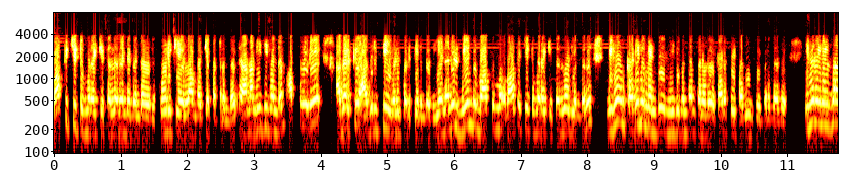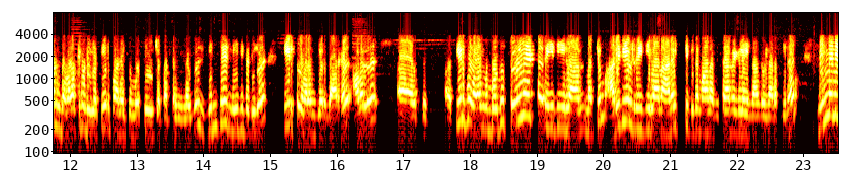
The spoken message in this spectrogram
வாக்குச்சீட்டு முறைக்கு செல்ல வேண்டும் என்ற ஒரு கோரிக்கை எல்லாம் வைக்கப்பட்டிருந்தது. ஆனால் நீதிமன்றம் அப்போதே அதற்கு அதிருப்தியை வெளிப்படுத்தியிருந்தது. ஏனெனில் மீண்டும் வாக்கு வாக்குச்சீட்டு முறைக்கு செல்வது என்பது மிகவும் கடினம் என்று நீதிமன்றம் தன்னுடைய கருத்தை பதிவு செய்திருந்தது. இந்நிலையில் தான் இந்த வழக்கினுடைய தீர்ப்பு அனைத்தும் ஒத்திவைக்கப்பட்ட நிலையில் இன்று நீதிபதிகள் தீர்ப்பை வழங்கியிருந்தார்கள். அவர்கள் தீர்ப்பு வழங்கும் போது தொழில்நுட்ப ரீதியிலான மற்றும் அறிவியல் ரீதியிலான அனைத்து விதமான விசாரணைகளை நாங்கள் நடத்தினோம். மின்னணு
